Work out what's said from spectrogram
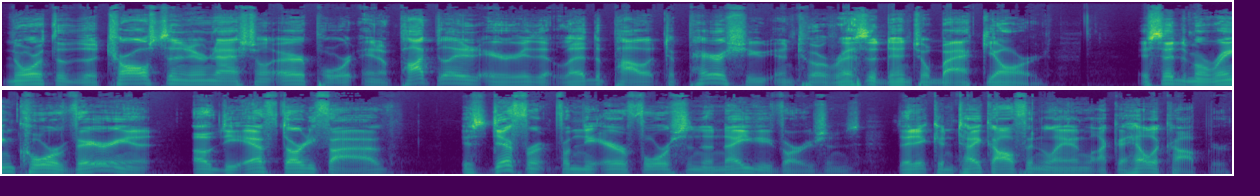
north of the Charleston International Airport in a populated area that led the pilot to parachute into a residential backyard. It said the Marine Corps variant of the F 35 is different from the Air Force and the Navy versions, that it can take off and land like a helicopter,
